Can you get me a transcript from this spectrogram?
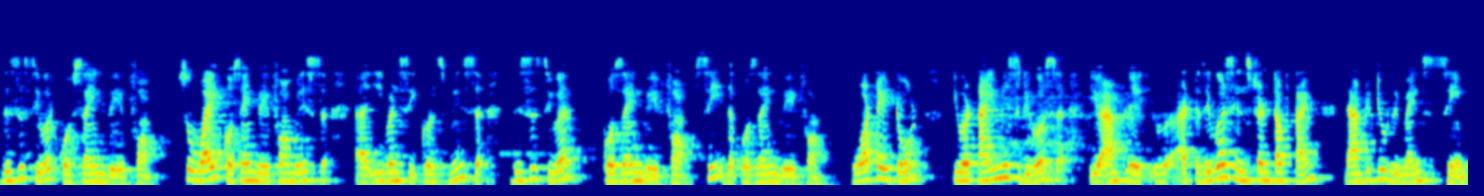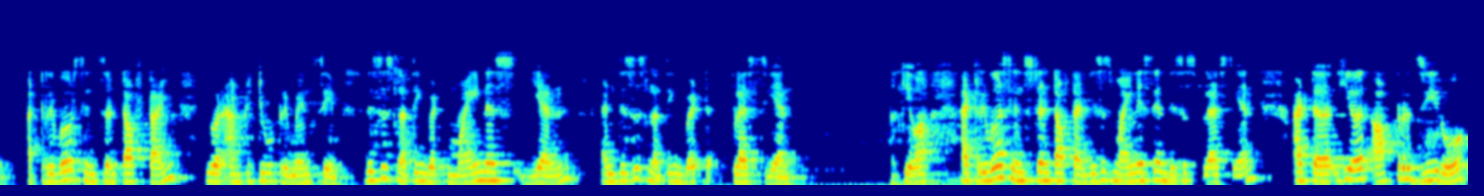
This is your cosine waveform. So why cosine waveform is uh, even sequence means this is your cosine waveform. See the cosine waveform. What i told your time is reverse you at reverse instant of time the amplitude remains same. At reverse instant of time your amplitude remains same. This is nothing but minus n and this is nothing but plus n okay wow. at reverse instant of time this is minus n this is plus n. At uh, here after 0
